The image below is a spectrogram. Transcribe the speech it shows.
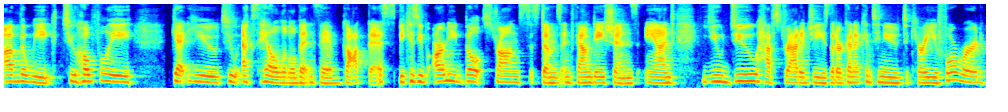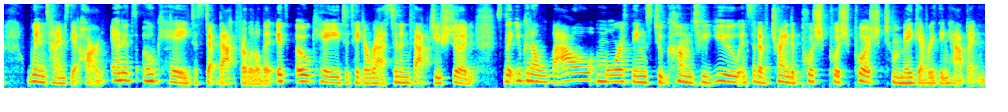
of the week to hopefully get you to exhale a little bit and say, I've got this, because you've already built strong systems and foundations, and you do have strategies that are going to continue to carry you forward when times get hard. And it's okay to step back for a little bit. It's okay to take a rest. And in fact, you should, so that you can allow more things to come to you instead of trying to push, push, push to make everything happen.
